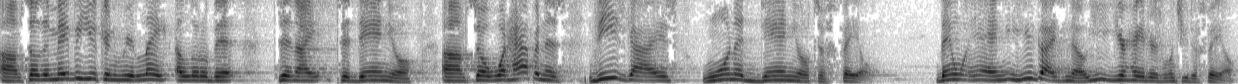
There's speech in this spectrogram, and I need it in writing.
Um, so then maybe you can relate a little bit tonight to Daniel. Um, so what happened is these guys wanted Daniel to fail. They and you guys know you, your haters want you to fail.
